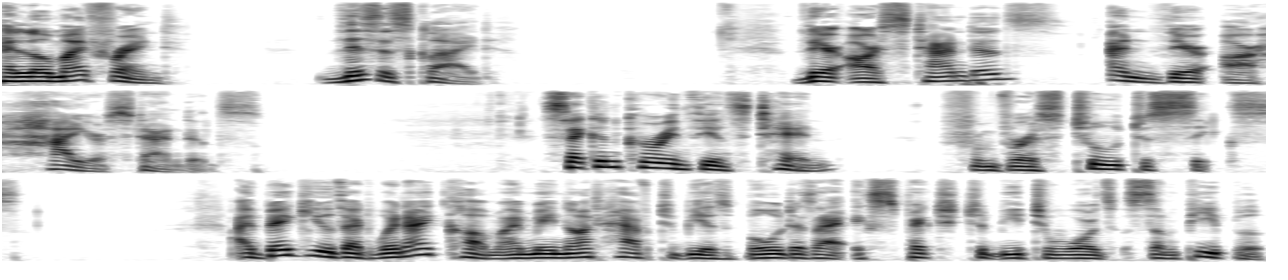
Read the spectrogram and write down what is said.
Hello, my friend. This is Clyde. There are standards and there are higher standards. 2 Corinthians 10 from verse 2 to 6. I beg you that when I come, I may not have to be as bold as I expect to be towards some people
